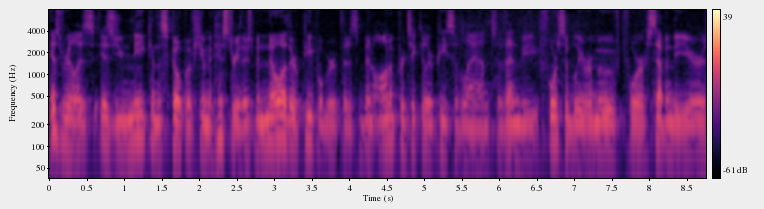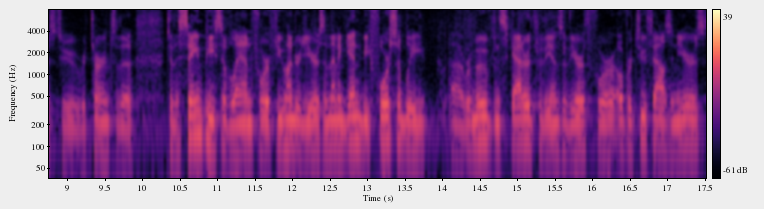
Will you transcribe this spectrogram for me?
Israel is, is unique in the scope of human history. There's been no other people group that has been on a particular piece of land to then be forcibly removed for 70 years, to return to the, to the same piece of land for a few hundred years, and then again be forcibly uh, removed and scattered through the ends of the earth for over 2,000 years,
